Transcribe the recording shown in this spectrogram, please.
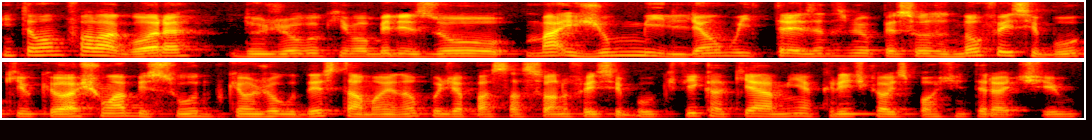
Então vamos falar agora do jogo que mobilizou mais de 1 milhão e 300 mil pessoas no Facebook, o que eu acho um absurdo, porque é um jogo desse tamanho não podia passar só no Facebook. Fica aqui a minha crítica ao esporte interativo,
